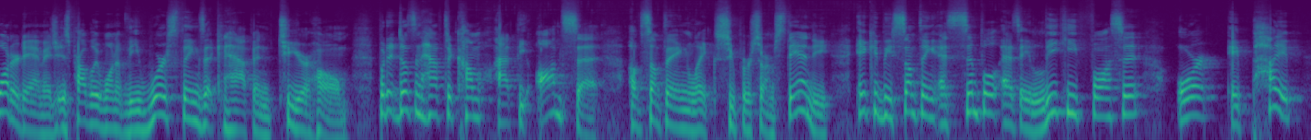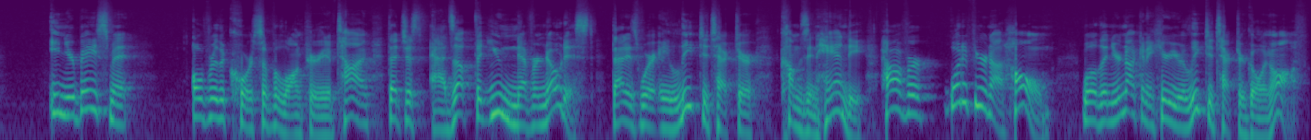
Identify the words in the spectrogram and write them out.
Water damage is probably one of the worst things that can happen to your home, but it doesn't have to come at the onset of something like Superstorm Sandy. It could be something as simple as a leaky faucet or a pipe in your basement over the course of a long period of time that just adds up that you never noticed. That is where a leak detector comes in handy. However, what if you're not home? Well then you're not going to hear your leak detector going off.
